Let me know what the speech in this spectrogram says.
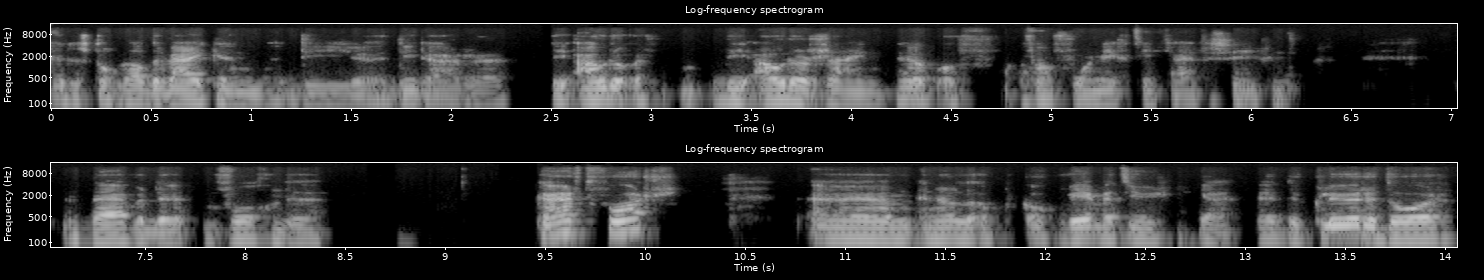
dus toch wel de wijken die, eh, die, daar, eh, die, ouder, die ouder zijn, of van voor 1975. En daar hebben de volgende kaart voor. Ehm, en dan loop ik ook weer met u ja, de kleuren door.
